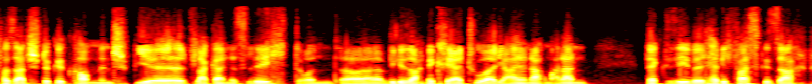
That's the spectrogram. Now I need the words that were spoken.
Versatzstücke kommen ins Spiel, flackerndes Licht und äh, wie gesagt eine Kreatur, die eine nach dem anderen wegsäbelt, hätte ich fast gesagt.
